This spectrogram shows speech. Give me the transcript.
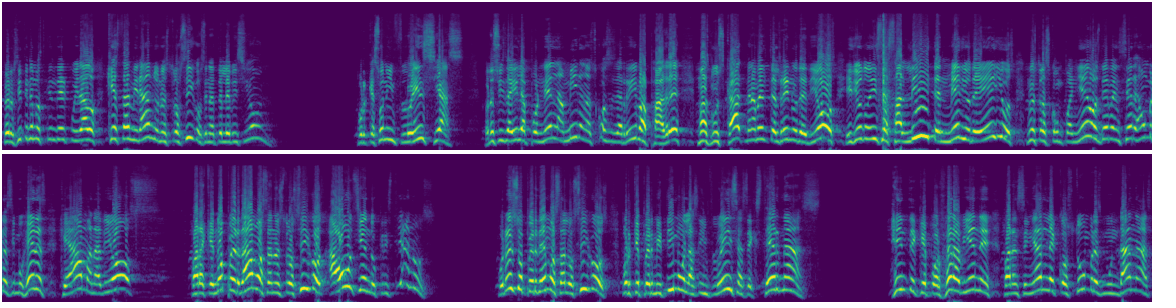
pero sí tenemos que tener cuidado qué están mirando nuestros hijos en la televisión. Porque son influencias. Por eso Isla poner la mira en las cosas de arriba, Padre, más buscad meramente el reino de Dios. Y Dios nos dice, salid en medio de ellos. Nuestros compañeros deben ser hombres y mujeres que aman a Dios. Para que no perdamos a nuestros hijos, aún siendo cristianos. Por eso perdemos a los hijos, porque permitimos las influencias externas. Gente que por fuera viene para enseñarle costumbres mundanas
